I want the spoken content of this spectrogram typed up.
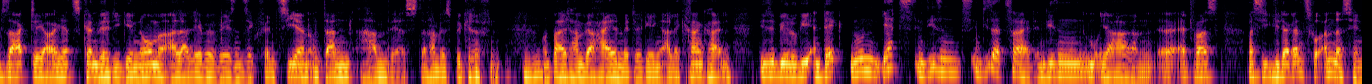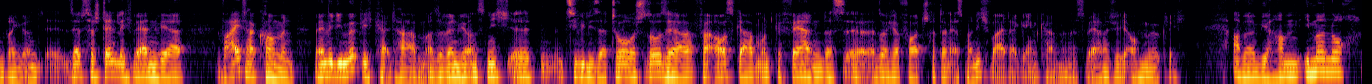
sagte, ja, jetzt können wir die Genome aller Lebewesen sequenzieren und dann haben wir es, dann haben wir es begriffen. Mhm. Und bald haben wir Heilmittel gegen alle Krankheiten. Diese Biologie entdeckt nun jetzt in, diesen, in dieser Zeit, in diesen Jahren äh, etwas, was sie wieder ganz woanders hinbringt. Und äh, selbstverständlich werden wir weiterkommen, wenn wir die Möglichkeit haben. Also wenn wir uns nicht äh, zivilisatorisch so sehr verausgaben und gefährden, dass äh, ein solcher Fortschritt dann erstmal nicht weitergehen kann. Das wäre natürlich auch möglich. Aber wir haben immer noch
